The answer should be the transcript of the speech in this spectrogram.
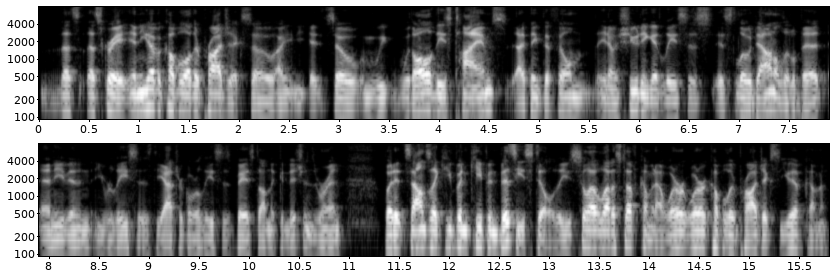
That's that's great, and you have a couple other projects. So, I, so we, with all of these times, I think the film, you know, shooting at least is, is slowed down a little bit, and even releases, theatrical releases, based on the conditions we're in. But it sounds like you've been keeping busy still. You still have a lot of stuff coming out. What are what are a couple of projects that you have coming?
